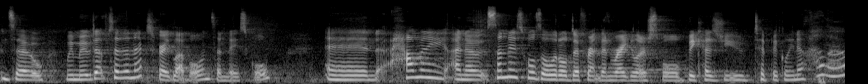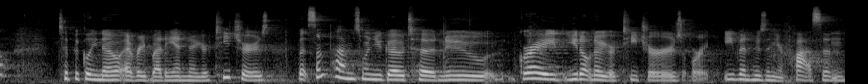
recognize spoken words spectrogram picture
and so we moved up to the next grade level in Sunday school. And how many, I know Sunday school is a little different than regular school because you typically know, hello, typically know everybody and know your teachers. But sometimes when you go to a new grade, you don't know your teachers or even who's in your class. And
